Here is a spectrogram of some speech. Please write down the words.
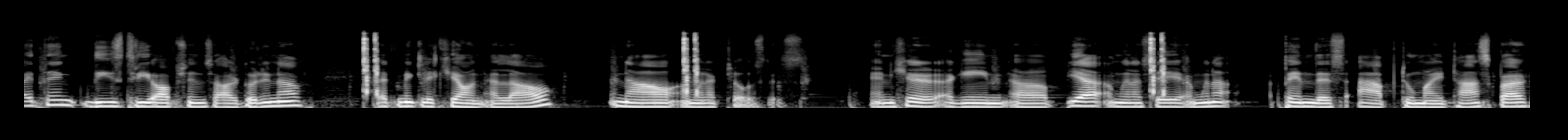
I think these three options are good enough. Let me click here on allow. Now I'm gonna close this. And here again, uh, yeah, I'm gonna say I'm gonna pin this app to my taskbar.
